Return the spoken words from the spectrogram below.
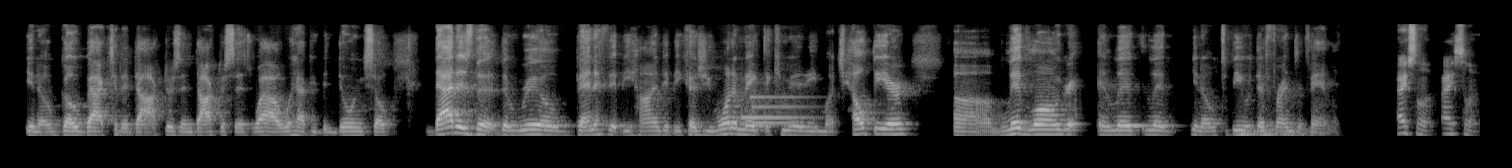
you know go back to the doctors and doctor says wow what have you been doing? So that is the the real benefit behind it because you want to make the community much healthier um, live longer and live live you know to be with their friends and family. Excellent excellent.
